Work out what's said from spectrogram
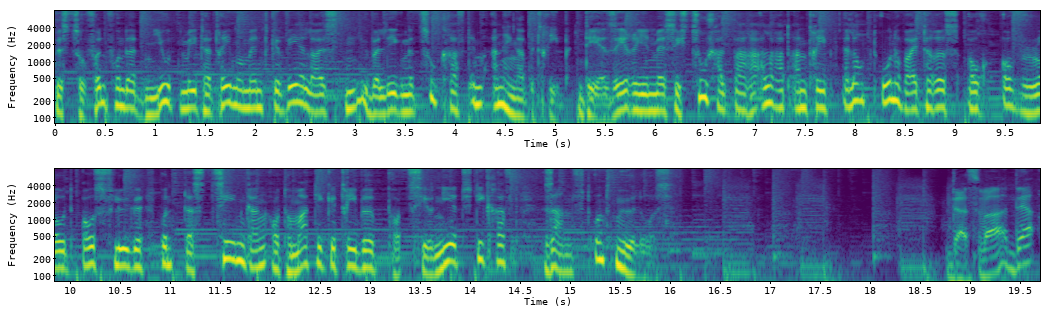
Bis zu 500 Newtonmeter Drehmoment gewährleisten überlegene Zugkraft im Anhängerbetrieb. Der serienmäßig zuschaltbare Allradantrieb erlaubt ohne weiteres auch Offroad-Ausflüge und das 10-Gang-Automatikgetriebe portioniert die Kraft sanft und mühelos. Das war der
